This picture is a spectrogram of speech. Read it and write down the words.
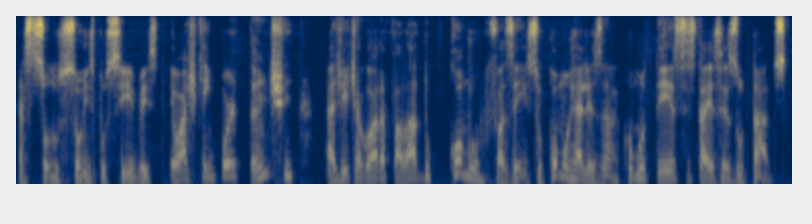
Essas soluções possíveis. Eu acho que é importante a gente agora falar do como fazer isso, como realizar, como ter esses tais resultados.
